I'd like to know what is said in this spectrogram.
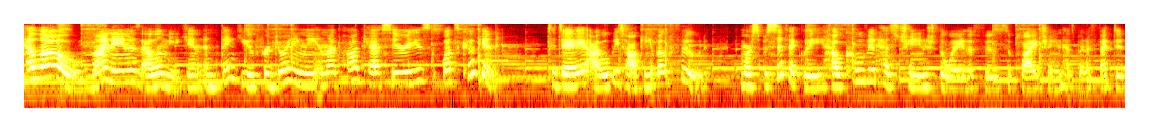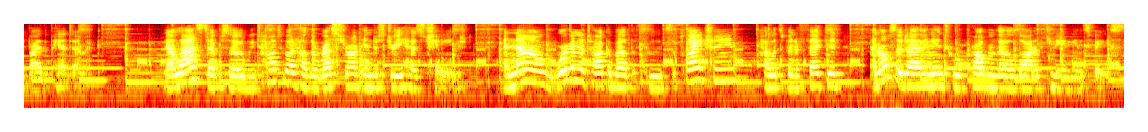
Hello, my name is Ella Meakin, and thank you for joining me in my podcast series, What's Cooking? Today I will be talking about food, more specifically, how COVID has changed the way the food supply chain has been affected by the pandemic. Now, last episode we talked about how the restaurant industry has changed, and now we're going to talk about the food supply chain, how it's been affected, and also diving into a problem that a lot of Canadians face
